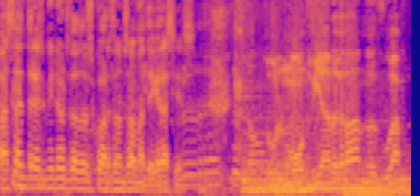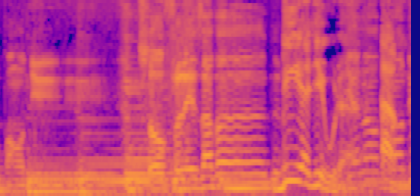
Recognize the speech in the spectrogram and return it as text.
Passen 3 minuts de dos quarts d'onze al matí. Gràcies. Tout le monde viendra me voir pendu, sauf les aveugles. Dia lliure, amb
